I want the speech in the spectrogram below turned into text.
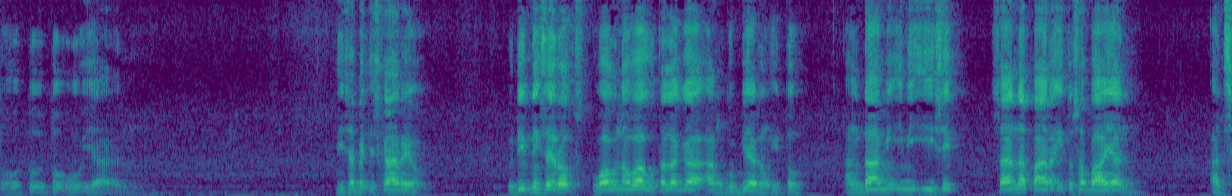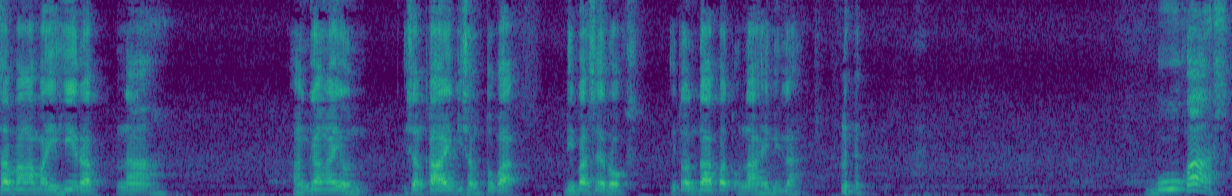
Totoo yan. Elizabeth Iscareo. Good evening, Sir Rox. Wow na wow talaga ang gobyernong ito. Ang daming iniisip. Sana para ito sa bayan at sa mga mahihirap na hanggang ngayon, isang kahig, isang tuka. Di ba, Sir Rox? Ito ang dapat unahin nila. Bukas.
